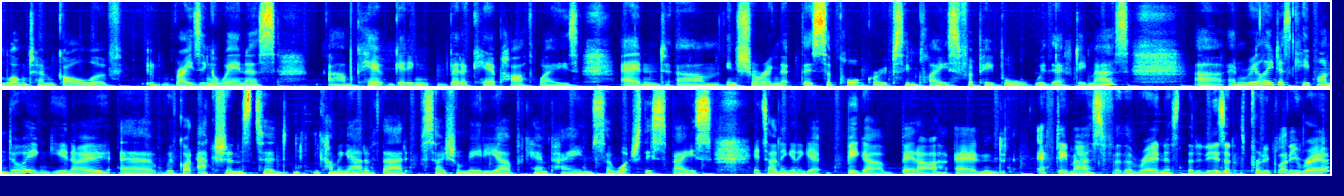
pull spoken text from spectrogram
long term goal of raising awareness, um, care, getting better care pathways, and um, ensuring that there's support groups in place for people with FDMAS, uh, and really just keep on doing. You know, uh, we've got actions to coming out of that social media campaigns. So watch this space; it's only going to get bigger, better, and FDMAS for the rareness that it is, and it's pretty bloody rare,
